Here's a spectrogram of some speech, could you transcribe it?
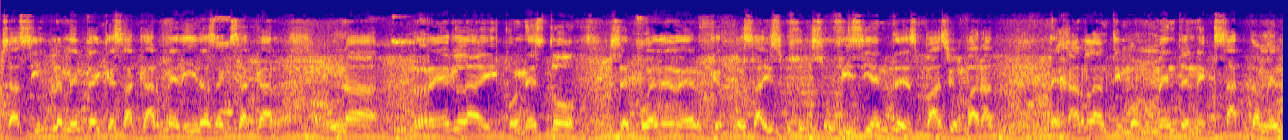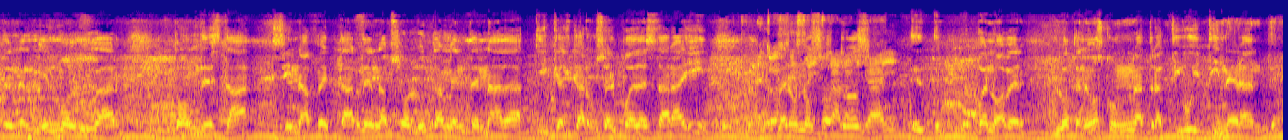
O sea, simplemente hay que sacar medidas, hay que sacar una regla y con esto se puede ver que pues hay su- suficiente espacio para dejar la antimonumenta en exactamente en el mismo lugar donde está sin afectarle en absolutamente nada y que el carrusel pueda estar ahí. Pero nosotros, eh, eh, bueno, a ver, lo tenemos con un atractivo itinerante.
